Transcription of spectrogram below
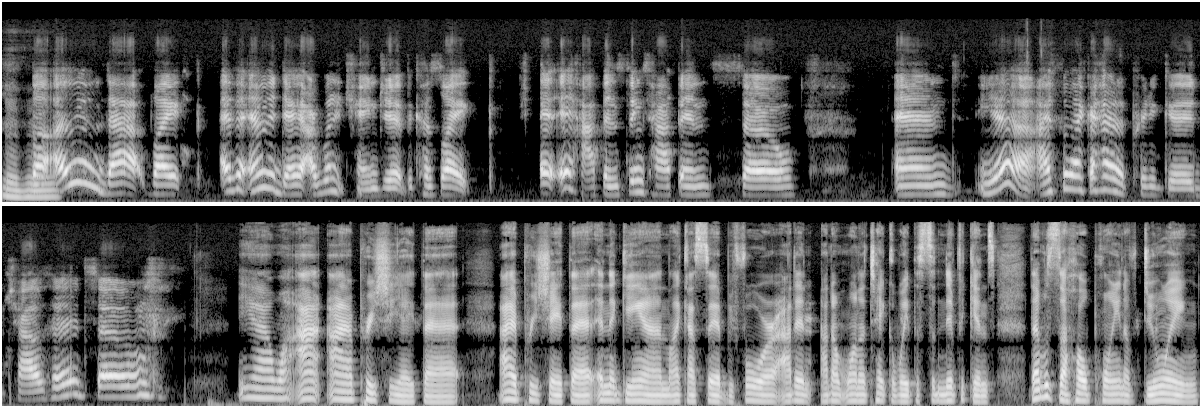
Mm-hmm. but other than that like at the end of the day i wouldn't change it because like it, it happens. Things happen. So and yeah i feel like i had a pretty good childhood so Yeah, well, I, I appreciate that. I appreciate that. And again, like I said before, I didn't I don't want to take away the significance. That was the whole point of doing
